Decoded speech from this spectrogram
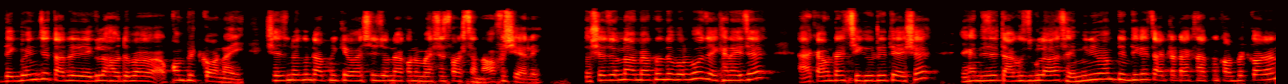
দেখবেন যে তাদের এগুলো হয়তো বা কমপ্লিট করা নাই। সেজন্য কিন্তু আপনি কেওয়াইসির জন্য এখনও মেসেজ পাচ্ছেন না অফিসিয়ালি তো সেজন্য আমি আপনাদের বলব যে এখানে এই যে অ্যাকাউন্ট অ্যান্ড সিকিউরিটিতে এসে এখানে যে টাস্কগুলো আছে মিনিমাম তিন থেকে চারটা টাস্ক আপনি কমপ্লিট করেন,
